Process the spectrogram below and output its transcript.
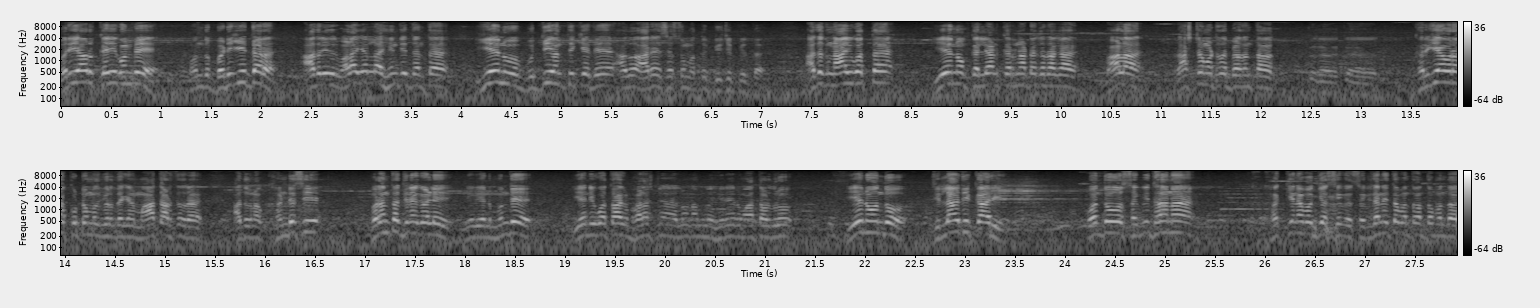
ಬರೀ ಅವ್ರ ಕೈಗೊಂಬೆ ಒಂದು ಬಡಿಗೆ ಇದ್ದಾರೆ. ಆದರೆ ಇದ್ರ ಒಳಗೆಲ್ಲ ಹಿಂದಿದ್ದಂಥ ಏನು ಬುದ್ಧಿವಂತಿಕೆ ಇದೆ ಅದು ಆರ್ ಎಸ್ ಎಸ್ ಮತ್ತು ಬಿ ಜೆ ಪಿ ಇದ್ದ ಅದಕ್ಕೆ ನಾವು ಇವತ್ತು ಏನು ಕಲ್ಯಾಣ ಕರ್ನಾಟಕದಾಗ ಭಾಳ ರಾಷ್ಟ್ರ ಮಟ್ಟದ ಬೆಳೆದಂಥ ಖರ್ಗೆ ಅವರ ಕುಟುಂಬದ ವಿರುದ್ಧ ಏನು ಮಾತಾಡ್ತಿದ್ರೆ ಅದಕ್ಕೆ ನಾವು ಖಂಡಿಸಿ ಬರೋಂಥ ದಿನಗಳಲ್ಲಿ ನೀವೇನು ಮುಂದೆ ಏನು ಇವತ್ತಾಗ ಭಾಳಷ್ಟು ಜನ ಎಲ್ಲರೂ ನಮ್ಮ ಹಿರಿಯರು ಮಾತಾಡಿದ್ರು, ಏನು ಒಂದು ಜಿಲ್ಲಾಧಿಕಾರಿ, ಒಂದು ಸಂವಿಧಾನ ಹಕ್ಕಿನ ಬಗ್ಗೆ ಸಂವಿಧಾನಿತವಂತ ಒಂದು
